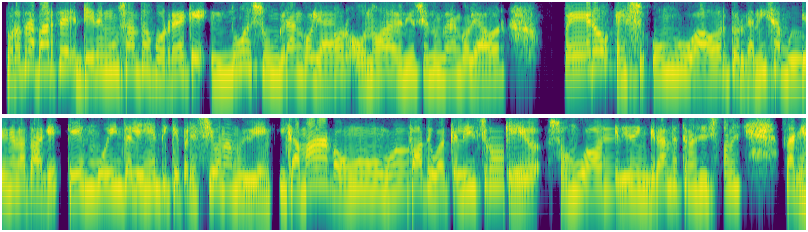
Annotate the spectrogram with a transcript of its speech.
Por otra parte, tienen un Santos Borré que no es un gran goleador o no ha venido siendo un gran goleador, pero es un jugador que organiza muy bien el ataque, que es muy inteligente y que presiona muy bien. Y Camara con un, un igual que Lindstrom, que son jugadores que tienen grandes transiciones, o sea, que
